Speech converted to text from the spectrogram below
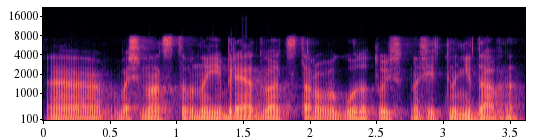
18 э, ноября 2022 года, то есть относительно недавно.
